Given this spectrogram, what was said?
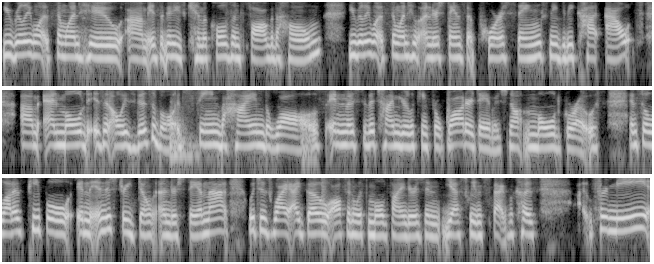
You really want someone who um, not going to use chemicals and fog the home. You really want someone who understands that porous things need to be cut out um, and mold isn't always visible. It's seen behind the walls. And most of the time you're looking for water damage, not mold growth. And so a lot of people in the industry don't understand that, which is why I go often with mold finders and yes, we inspect because uh, for me,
